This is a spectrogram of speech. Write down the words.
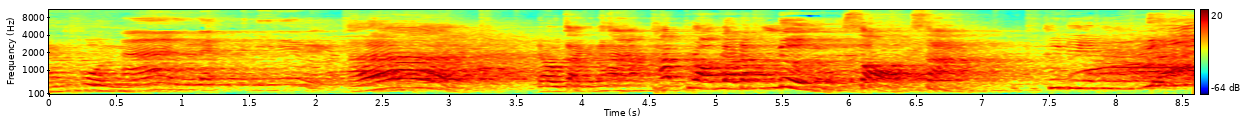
นยังไงฮะทุกคนอ่ารู้แหละอันนี้เนี่ยอ่าเดาใจกันนะฮะ ถ้าพร้อมแล้วนับหนึ่งสองสามคืนดีกันนะ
